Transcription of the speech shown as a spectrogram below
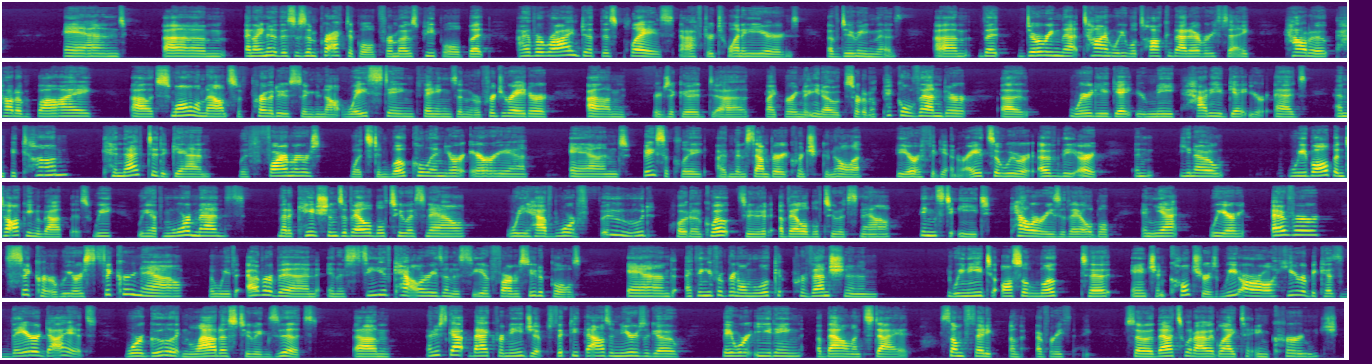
And um, and I know this is impractical for most people, but I've arrived at this place after 20 years of doing this. Um, but during that time, we will talk about everything how to how to buy uh, small amounts of produce so you're not wasting things in the refrigerator. Um, there's a good uh, you know, sort of a pickle vendor. Uh, where do you get your meat? How do you get your eggs? And become connected again with farmers, what's in local in your area. And basically, I'm going to sound very crunchy granola, the earth again, right? So we were of the earth. And, you know, we've all been talking about this. We, we have more meds, medications available to us now. We have more food, quote unquote food available to us now, things to eat, calories available. And yet we are ever sicker. We are sicker now than we've ever been in a sea of calories and a sea of pharmaceuticals. And I think if we're going to look at prevention, we need to also look to ancient cultures. We are all here because their diets were good and allowed us to exist. Um, I just got back from Egypt 50,000 years ago. They were eating a balanced diet, something of everything. So that's what I would like to encourage.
